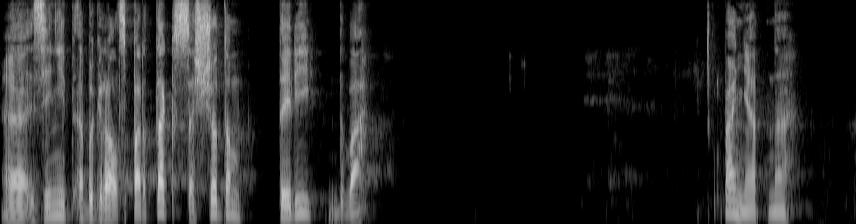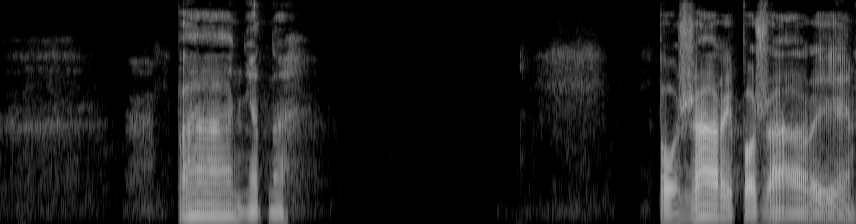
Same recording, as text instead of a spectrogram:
«Зенит» обыграл «Спартак» со счетом 3-2. Понятно. Понятно. Пожары, пожары,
